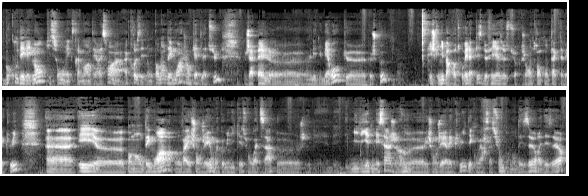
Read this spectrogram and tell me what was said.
Beaucoup d'éléments qui sont extrêmement intéressants à, creuser. Donc pendant des mois, j'enquête là-dessus. J'appelle euh, les numéros que, que, je peux. Et je finis par retrouver la piste de Feyyaz Öztürk. Je rentre en contact avec lui. Euh, et pendant des mois, on va échanger, on va communiquer sur WhatsApp. J'ai milliers de messages hein, euh, échangés avec lui, des conversations pendant des heures et des heures.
